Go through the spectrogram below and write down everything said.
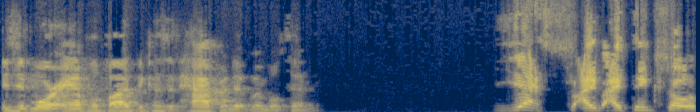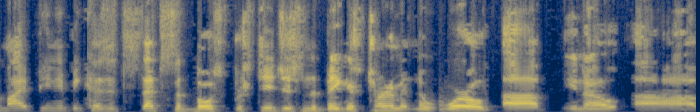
is it more amplified because it happened at Wimbledon? Yes, I, I think so, in my opinion, because it's that's the most prestigious and the biggest tournament in the world. Uh, you know, uh,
